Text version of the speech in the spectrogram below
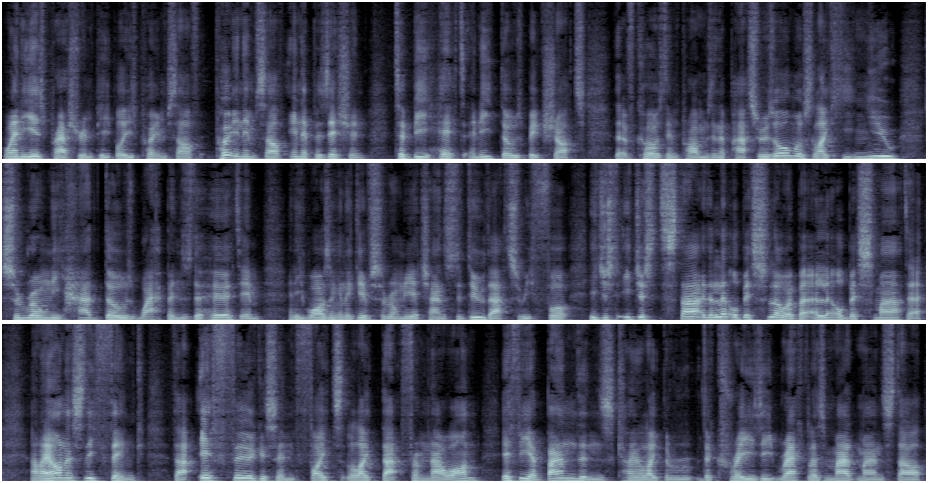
when he is pressuring people, he's put himself putting himself in a position to be hit and eat those big shots that have caused him problems in the past. So it was almost like he knew Cerrone had those weapons to hurt him, and he wasn't going to give Cerrone a chance to do that. So he thought he just he just started a little bit slower, but a little bit smarter. And I honestly think that if Ferguson fights like that from now on, if he abandons kind of like the the crazy, reckless madman style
